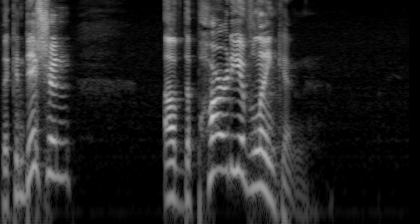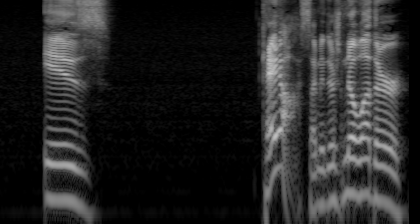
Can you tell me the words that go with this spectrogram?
The condition of the party of Lincoln is chaos. I mean, there's no other.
